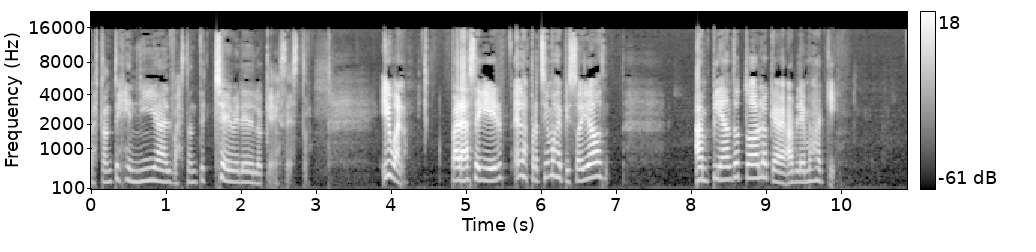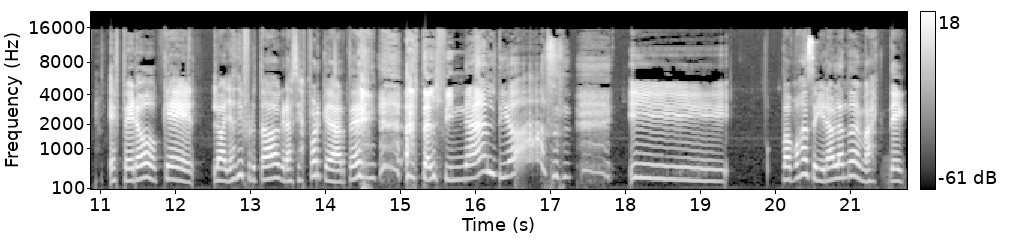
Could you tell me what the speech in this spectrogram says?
bastante genial, bastante chévere de lo que es esto. Y bueno, para seguir en los próximos episodios ampliando todo lo que hablemos aquí. Espero que lo hayas disfrutado. Gracias por quedarte hasta el final, Dios. Y vamos a seguir hablando de más de,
